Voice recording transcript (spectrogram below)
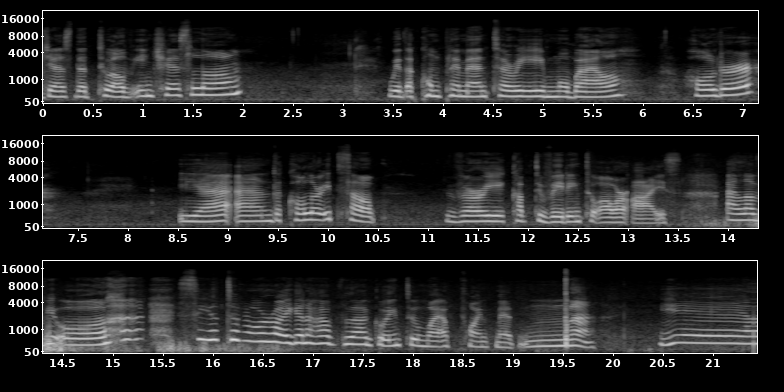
Just the 12 inches long with a complimentary mobile holder. Yeah and the color itself very captivating to our eyes I love you all. See you tomorrow. I'm gonna have vlog going to my appointment. Mwah. Yeah, I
